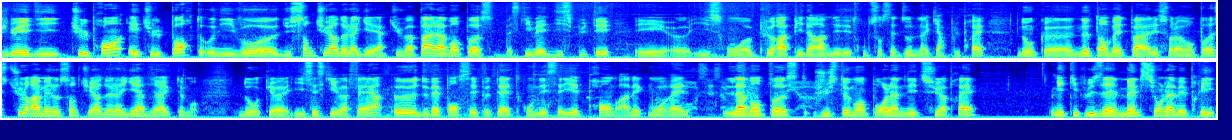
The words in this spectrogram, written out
Je lui ai dit, tu le prends et tu le portes au niveau euh, du sanctuaire de la guerre. Tu vas pas à l'avant-poste parce qu'il va être disputé et euh, ils seront euh, plus rapides à ramener des troupes sur cette zone là car plus près. Donc ne t'embête pas à aller sur l'avant-poste, tu le ramènes au sanctuaire de la guerre directement. Donc il sait ce qu'il va faire. Eux devaient penser peut-être qu'on essayait de prendre avec mon raid l'avant-poste justement pour l'amener dessus après. Mais qui plus est, même si on l'avait pris,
